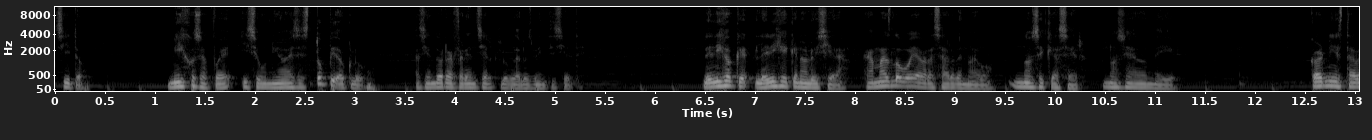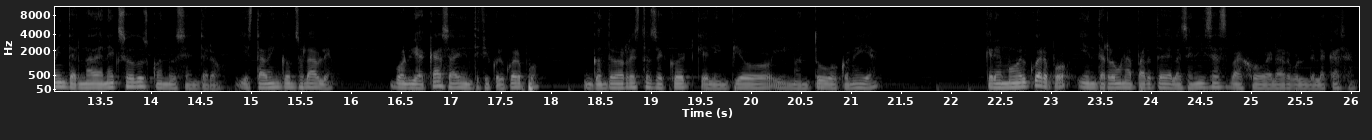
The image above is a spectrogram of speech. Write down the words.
Cito, mi hijo se fue y se unió a ese estúpido club, haciendo referencia al club de los 27. Le, dijo que, le dije que no lo hiciera. Jamás lo voy a abrazar de nuevo. No sé qué hacer. No sé a dónde ir. Courtney estaba internada en Exodus cuando se enteró y estaba inconsolable. Volvió a casa, identificó el cuerpo, encontró restos de Kurt que limpió y mantuvo con ella. Cremó el cuerpo y enterró una parte de las cenizas bajo el árbol de la casa.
